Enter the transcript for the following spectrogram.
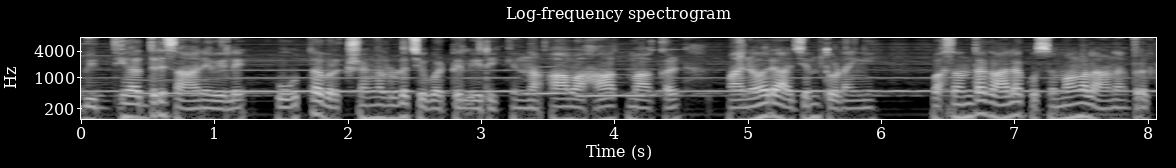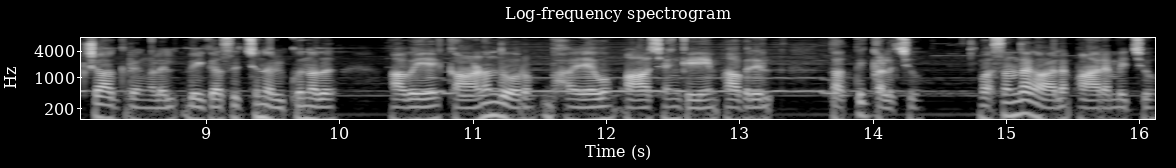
വിദ്യാദ്രി സാനുവിലെ പൂത്ത വൃക്ഷങ്ങളുടെ ചുവട്ടിൽ ഇരിക്കുന്ന ആ മഹാത്മാക്കൾ മനോരാജ്യം തുടങ്ങി. വസന്തകാല കുസുമങ്ങളാണ് വൃക്ഷാഗ്രങ്ങളിൽ വികസിച്ചു നിൽക്കുന്നത്. അവയെ കാണുന്തോറും ഭയവും ആശങ്കയും അവരിൽ തത്തിക്കളിച്ചു. വസന്തകാലം ആരംഭിച്ചു.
